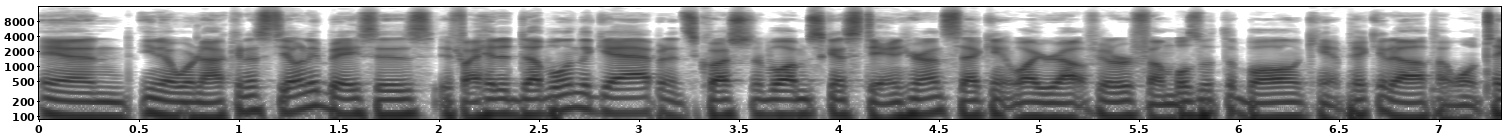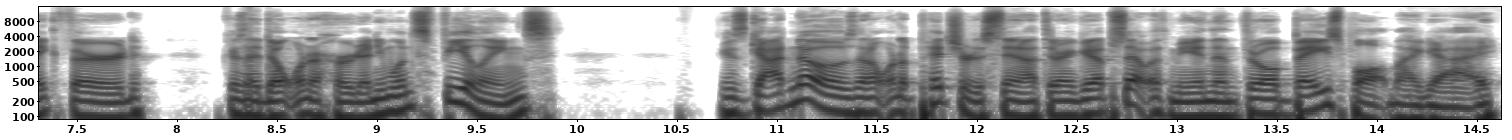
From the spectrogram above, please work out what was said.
And, you know, we're not going to steal any bases. If I hit a double in the gap and it's questionable, I'm just going to stand here on second while your outfielder fumbles with the ball and can't pick it up. I won't take third because I don't want to hurt anyone's feelings. Because God knows I don't want a pitcher to stand out there and get upset with me and then throw a baseball at my guy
